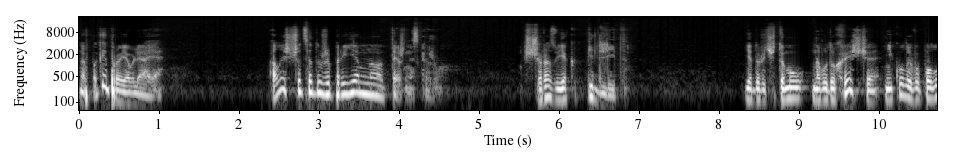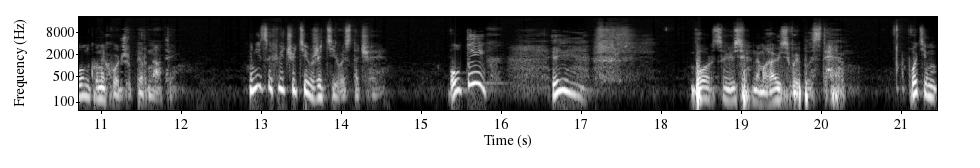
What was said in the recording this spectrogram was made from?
Навпаки, проявляє. Але що це дуже приємно, теж не скажу. Щоразу як підліт. Я, до речі, тому на водохреща ніколи в ополонку не ходжу пірнати. Мені цих відчуттів в житті вистачає. Бултих! І борсаюсь, намагаюсь виплисти. Потім,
